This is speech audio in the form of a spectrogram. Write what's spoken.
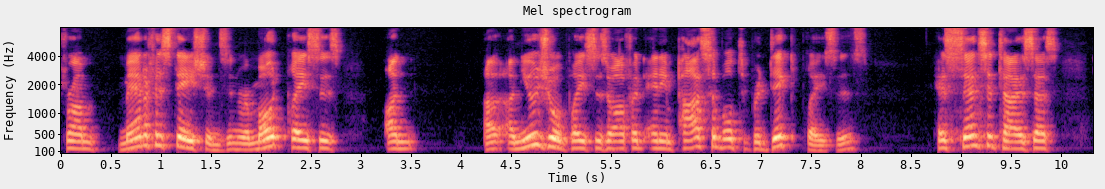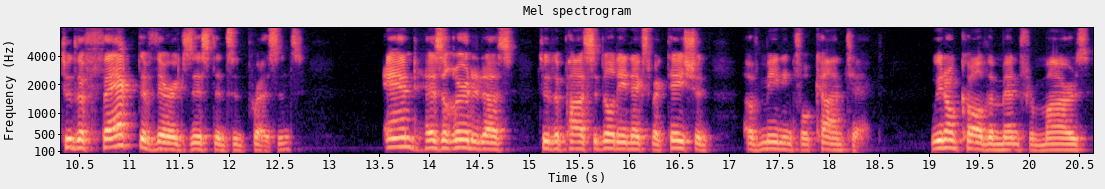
from manifestations in remote places on uh, unusual places often, and impossible to predict places, has sensitized us to the fact of their existence and presence, and has alerted us to the possibility and expectation of meaningful contact. We don't call them men from Mars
